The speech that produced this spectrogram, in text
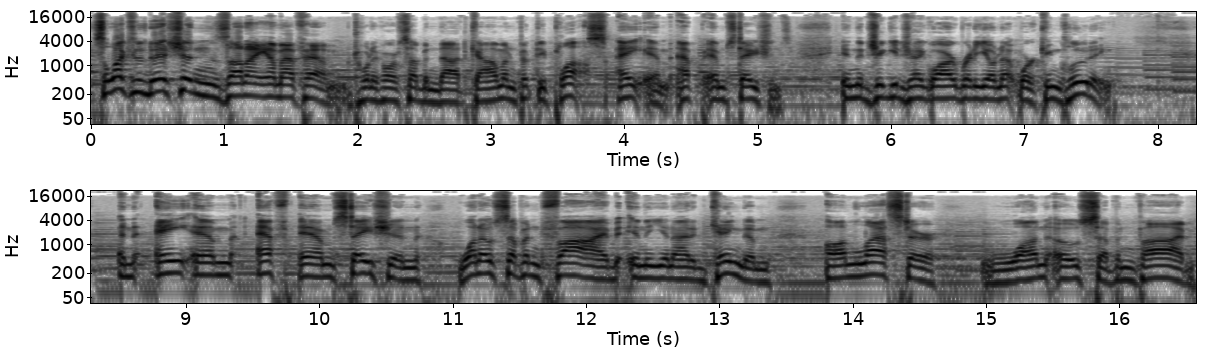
Selected editions on AMFM247.com and 50 plus AM FM stations in the Jiggy Jaguar radio network, including an AM FM station 1075 in the United Kingdom on Leicester 1075.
